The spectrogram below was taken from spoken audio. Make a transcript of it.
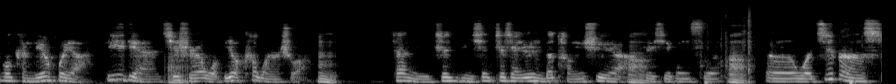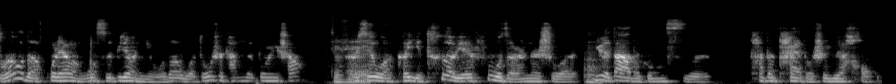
我肯定会啊。第一点，其实我比较客观的说，嗯。像你之你现之前用你的腾讯啊啊这些公司，啊，呃，我基本所有的互联网公司比较牛的，我都是他们的供应商，就是。而且我可以特别负责任的说，嗯。越大的公司，他的态度是越好的，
